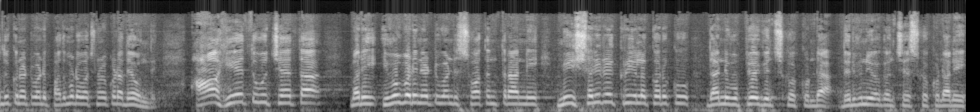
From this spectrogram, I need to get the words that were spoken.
చదువుకున్నటువంటి పదమూడవ వచనం కూడా అదే ఉంది. ఆ హేతువు చేత మరి ఇవ్వబడినటువంటి స్వాతంత్రాన్ని మీ శరీర క్రియల కొరకు దాన్ని ఉపయోగించుకోకుండా దుర్వినియోగం చేసుకోకుండా అని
